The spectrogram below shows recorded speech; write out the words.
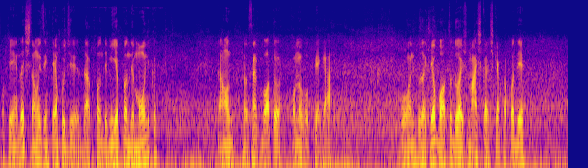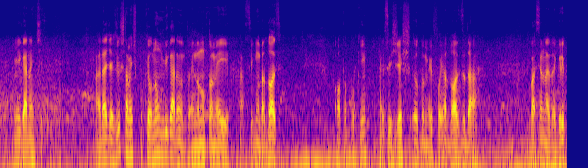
porque ainda estamos em tempo de, da pandemia pandemônica. Então eu sempre boto, como eu vou pegar o ônibus aqui, eu boto duas máscaras que é para poder me garantir. Na verdade é justamente porque eu não me garanto, ainda não tomei a segunda dose falta um pouquinho. Esses dias eu tomei foi a dose da vacina da gripe.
